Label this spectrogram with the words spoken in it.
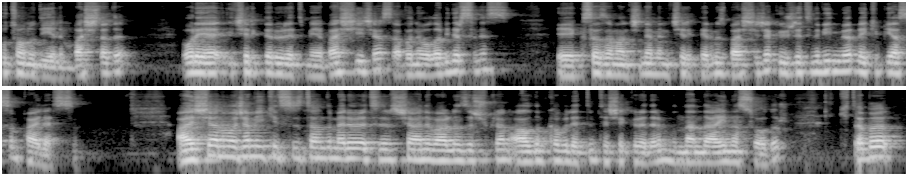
butonu diyelim başladı. Oraya içerikler üretmeye başlayacağız. Abone olabilirsiniz. Ee, kısa zaman içinde hemen içeriklerimiz başlayacak. Ücretini bilmiyorum. Ekip yazsın paylaşsın. Ayşe Hanım hocam iyi ki sizi tanıdım. El öğretiliriz. Şahane varlığınıza şükran. Aldım kabul ettim. Teşekkür ederim. Bundan daha iyi nasıl olur? Kitabı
